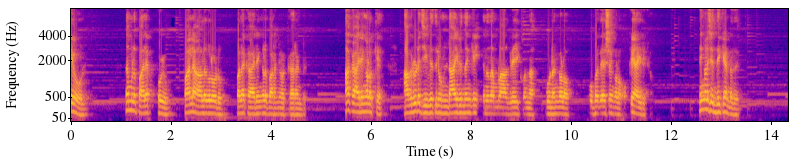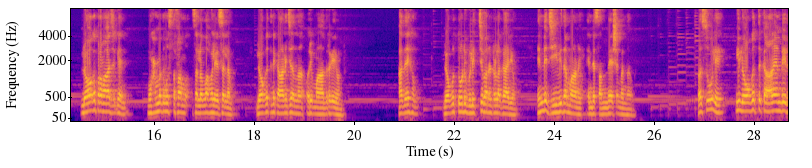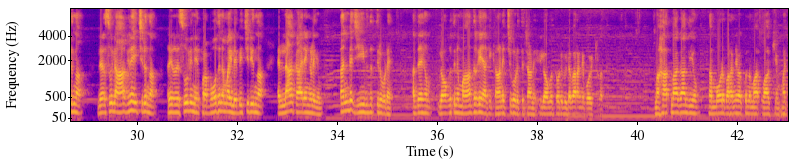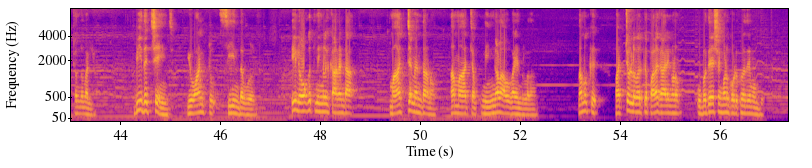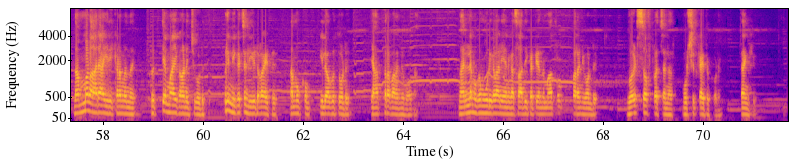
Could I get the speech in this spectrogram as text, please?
ഹേ all നമ്മൾ പലപ്പോഴും പല ആളുകളോടും പല കാര്യങ്ങൾ പറഞ്ഞു വെക്കാറുണ്ട്. ആ കാര്യങ്ങളൊക്കെ അവരുടെ ജീവിതത്തിൽ ഉണ്ടായിരുന്നെങ്കിൽ എന്ന് നമ്മൾ ആഗ്രഹിക്കുന്ന ഗുണങ്ങളോ ഉപദേശങ്ങളോ ഒക്കെ ആയിരിക്കാം. നിങ്ങൾ ചിന്തിക്കേണ്ടത് ലോകപ്രവാചകൻ മുഹമ്മദ് മുസ്തഫ സല്ലാഹു അലൈഹി വസല്ലം ലോകത്തിന് കാണിച്ചു തന്ന ഒരു മാതൃകയുണ്ട്. അദ്ദേഹം ലോകത്തോട് വിളിച്ചു പറഞ്ഞിട്ടുള്ള കാര്യം എന്റെ ജീവിതമാണ് എന്റെ സന്ദേശം എന്നാണ്. റസൂൽ ഈ ലോകത്ത് കാണേണ്ടിയിരുന്ന റസൂൽ ആഗ്രഹിച്ചിരുന്ന അല്ലെങ്കിൽ റസൂലിന് പ്രബോധനമായി ലഭിച്ചിരുന്ന എല്ലാ കാര്യങ്ങളെയും തന്റെ ജീവിതത്തിലൂടെ അദ്ദേഹം ലോകത്തിന് മാതൃകയാക്കി കാണിച്ചു കൊടുത്തിട്ടാണ് ഈ ലോകത്തോട് വിട പറഞ്ഞു പോയിട്ടുള്ളത്. മഹാത്മാഗാന്ധിയും നമ്മോട് പറഞ്ഞു വെക്കുന്ന വാക്യം മറ്റൊന്നുമല്ല. Be the change you want to see in the world ഈ ലോകത്ത് നിങ്ങൾ കാണേണ്ട മാറ്റം എന്താണോ ആ മാറ്റം നിങ്ങളാവുക എന്നുള്ളതാണ്. നമുക്ക് മറ്റുള്ളവർക്ക് പല കാര്യങ്ങളും ഉപദേശങ്ങളും കൊടുക്കുന്നതിന് മുമ്പ് നമ്മൾ ആരായിരിക്കണമെന്ന് കൃത്യമായി കാണിച്ചു കൊടുത്ത് ഒരു മികച്ച ലീഡറായിട്ട് നമുക്കും ഈ ലോകത്തോട് യാത്ര പറഞ്ഞു പോകാം. നല്ല മുഖമൂടികളാണ് ഞാൻ സാധിക്കട്ടെ എന്ന് മാത്രം പറഞ്ഞുകൊണ്ട് വേർഡ്സ് ഓഫ് പ്രച്ചനർ മുർഷിദ് കൈതക്കോട്. Thank you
